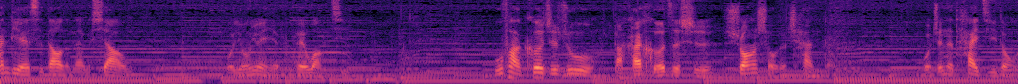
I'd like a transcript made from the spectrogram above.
3DS 到的那个下午，我永远也不会忘记。无法克制住打开盒子时双手的颤抖，我真的太激动了。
